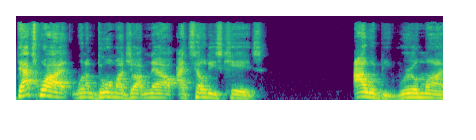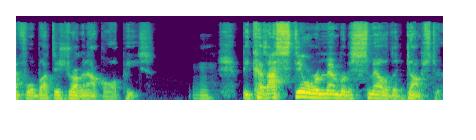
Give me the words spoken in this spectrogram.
that's why when I'm doing my job now, I tell these kids, I would be real mindful about this drug and alcohol piece. Mm. Because I still remember the smell of the dumpster.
